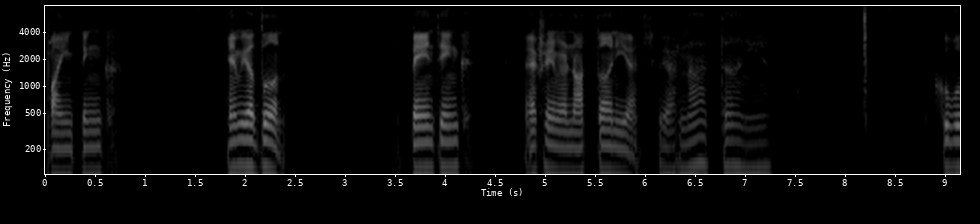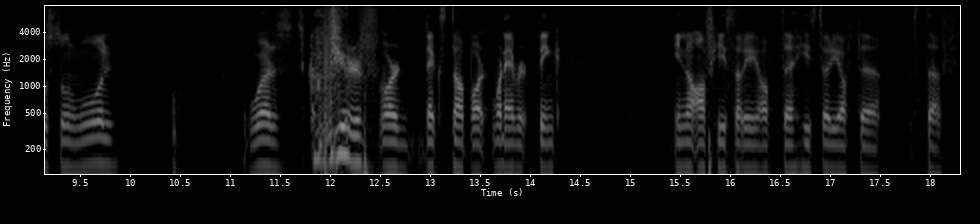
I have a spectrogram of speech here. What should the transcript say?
Painting. And we are done. So painting. Actually, we are not done yet. We are not done yet. Cobblestone wall. Where's the computer or desktop or whatever thing? You know of history of the history of the stuff.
